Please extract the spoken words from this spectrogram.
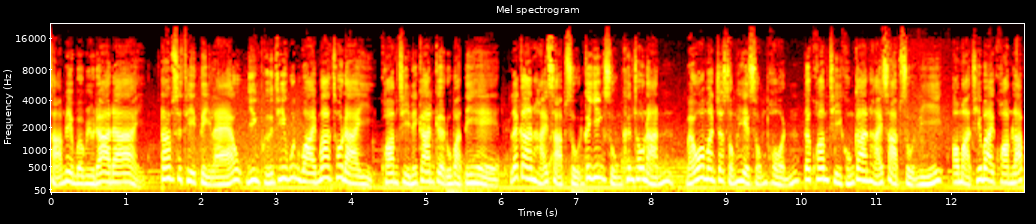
สามเหลี่ยมเบอร์มิวดาได้ ตามสถิติแล้ว ยิ่งพื้นที่วุ่นวายมากเท่าใด ความถี่ในการเกิดอุบัติเหตุ และการหายสาบสูญก็ยิ่งสูงขึ้นเท่านั้น แม้ว่ามันจะสมเหตุสมผล แต่ความถี่ของการหายสาบสูญนี้ เอามาอธิบายความลับ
